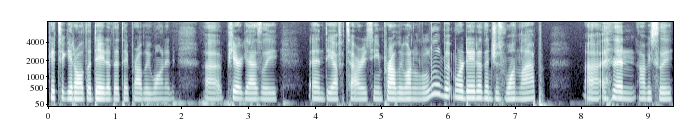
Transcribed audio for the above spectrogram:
get to get all the data that they probably wanted. Uh, Pierre Gasly and the AlphaTauri team probably wanted a little bit more data than just one lap. Uh, and then obviously,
